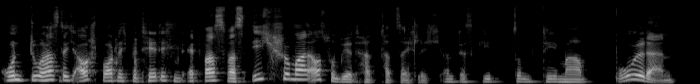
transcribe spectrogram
und du hast dich auch sportlich betätigt mit etwas, was ich schon mal ausprobiert habe tatsächlich. Und es geht zum Thema Bouldern.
